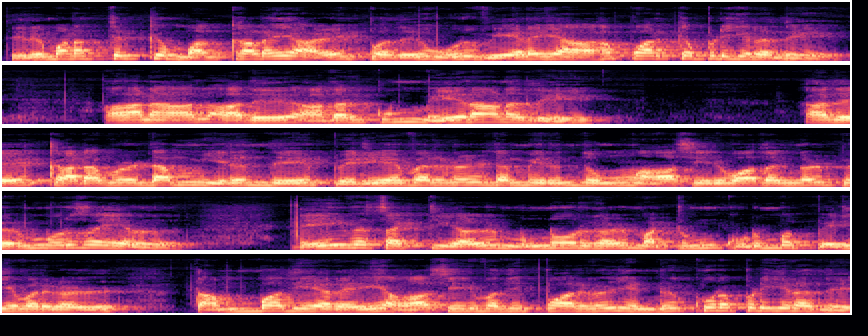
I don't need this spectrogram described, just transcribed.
திருமணத்திற்கு மக்களை அழைப்பது ஒரு வேலையாக பார்க்கப்படுகிறது. ஆனால் அது அதற்கும் மேலானது. அது கடவுளிடம் இருந்து பெரியவர்களிடம் இருந்தும் ஆசீர்வாதங்கள் பெறும் ஒரு செயல். தெய்வ சக்திகள் முன்னோர்கள் மற்றும் குடும்ப பெரியவர்கள் தம்பதியரை ஆசீர்வதிப்பார்கள் என்று கூறப்படுகிறது.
